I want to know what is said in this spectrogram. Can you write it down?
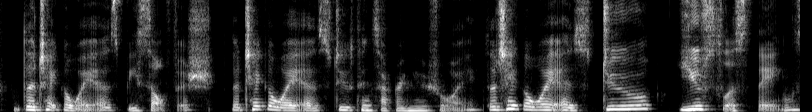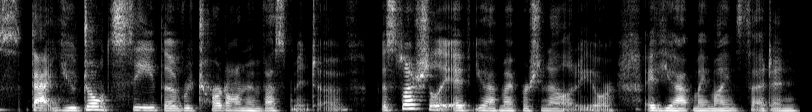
the takeaway is be selfish. The takeaway is do things that bring you joy. The takeaway is do useless things that you don't see the return on investment of, especially if you have my personality or if you have my mindset and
